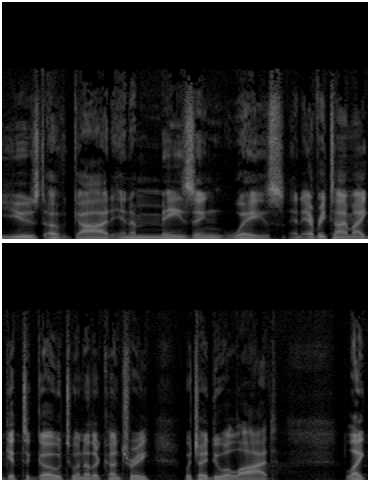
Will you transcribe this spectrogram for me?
used of God in amazing ways. And every time I get to go to another country, which I do a lot, like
